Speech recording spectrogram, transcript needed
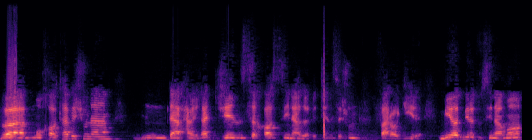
و مخاطبشون هم در حقیقت جنس خاصی نداره جنسشون فراگیره. میاد میره تو سینما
